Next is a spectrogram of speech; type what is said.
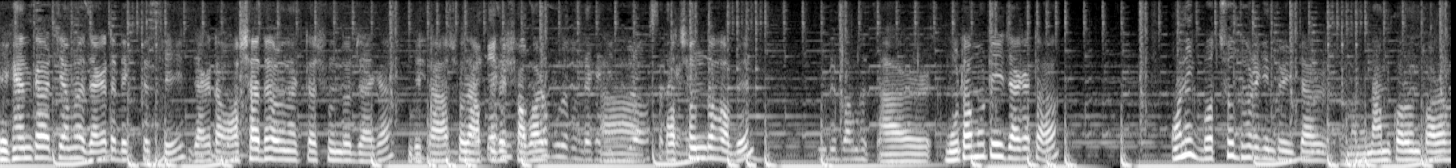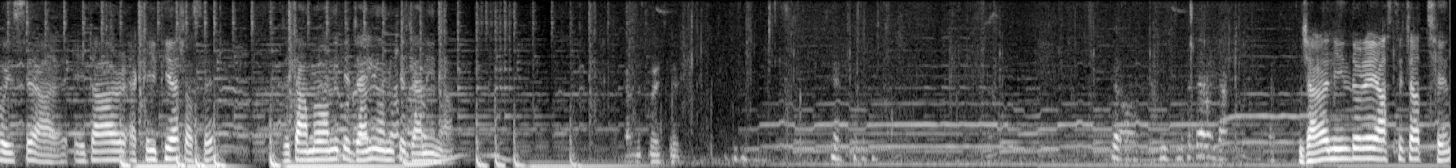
এখানকার যে আমরা জায়গাটা দেখতেছি জায়গাটা অসাধারণ একটা সুন্দর জায়গা যেটা আসলে আপনাদের সবার পছন্দ হবে। আর মোটামুটি জায়গাটা অনেক বছর ধরে কিন্তু এটার মানে নামকরণ করা হয়েছে আর এটার একটা ইতিহাস আছে, যেটা আমরা অনেকে জানি অনেকে জানি না। যারা নীলদরে আসতে চাচ্ছেন,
